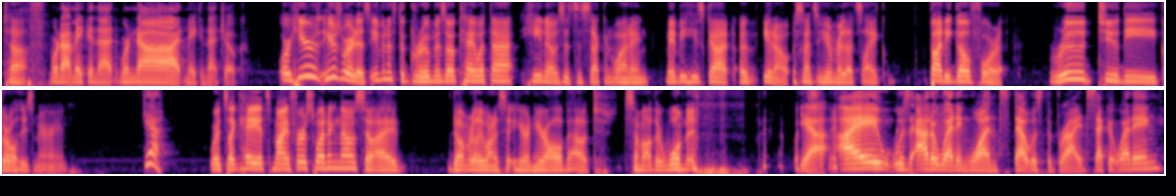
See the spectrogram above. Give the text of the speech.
tough. we're not making that we're not making that joke. or here's here's where it is. Even if the groom is okay with that, he knows it's a second wedding. Maybe he's got a you know a sense of humor that's like, buddy, go for it. Rude to the girl he's marrying. Yeah. Where it's like, hey, it's my first wedding though, so I don't really want to sit here and hear all about some other woman. Yeah, I was at a wedding once that was the bride's second wedding,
